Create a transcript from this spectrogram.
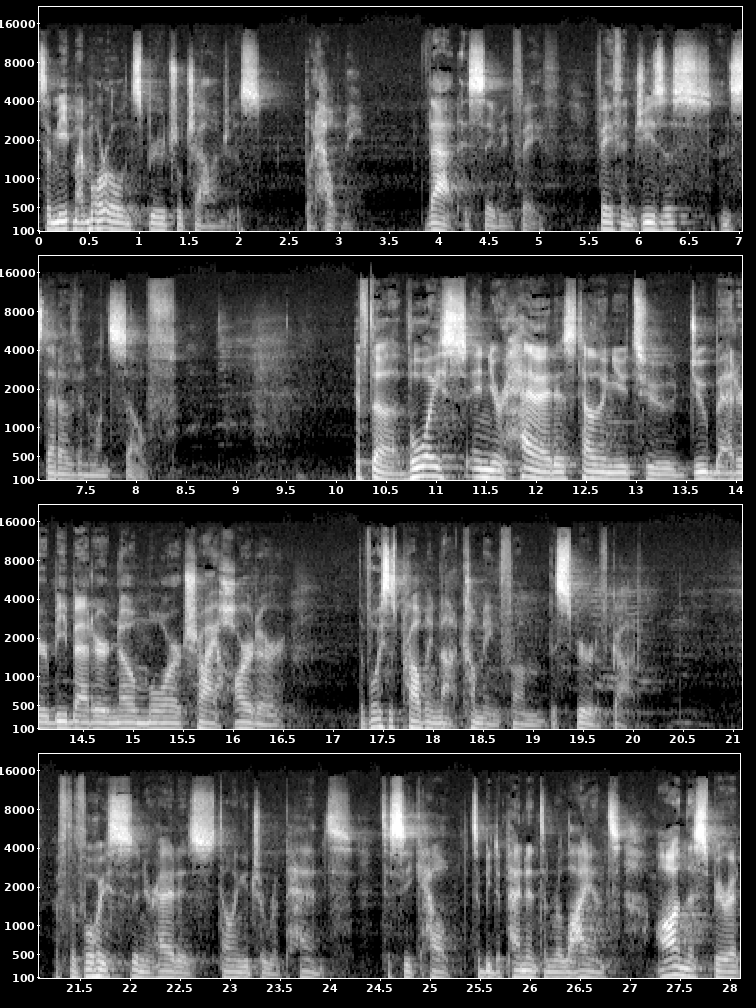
to meet my moral and spiritual challenges. But help me. That is saving faith faith in Jesus instead of in oneself. If the voice in your head is telling you to do better, be better, know more, try harder, the voice is probably not coming from the Spirit of God. If the voice in your head is telling you to repent, to seek help, to be dependent and reliant on the Spirit,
